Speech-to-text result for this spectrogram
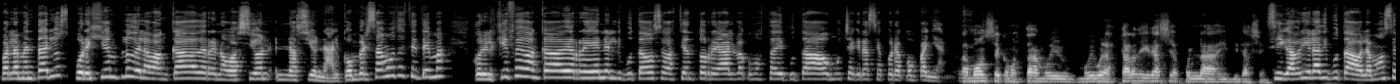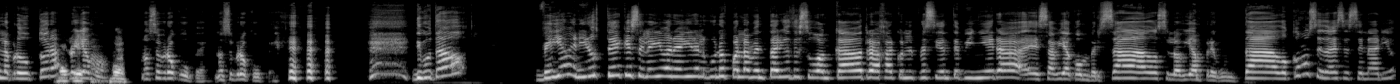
Parlamentarios, por ejemplo, de la bancada de Renovación Nacional. Conversamos de este tema con el jefe de bancada de RN, el diputado Sebastián Torrealba. ¿Cómo está, diputado? Muchas gracias por acompañarnos. La Monse, ¿cómo está? Muy, muy buenas tardes y gracias por la invitación. Sí, Gabriela, diputado. La Monse, la productora, lo llamó. No se preocupe, no se preocupe. diputado, ¿Veía venir usted que se le iban a ir algunos parlamentarios de su bancada a trabajar con el presidente Piñera? Eh, ¿Se había conversado? ¿Se lo habían preguntado? ¿Cómo se da ese escenario?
